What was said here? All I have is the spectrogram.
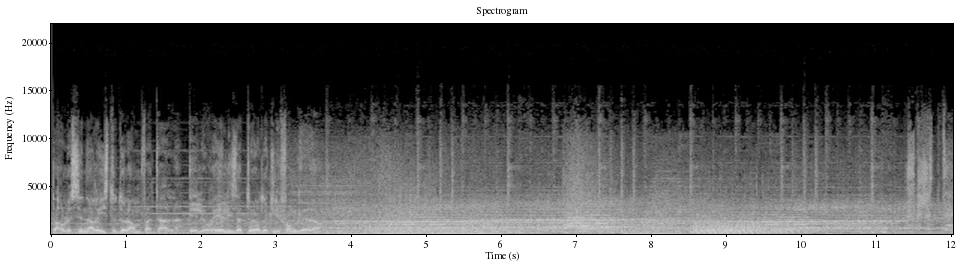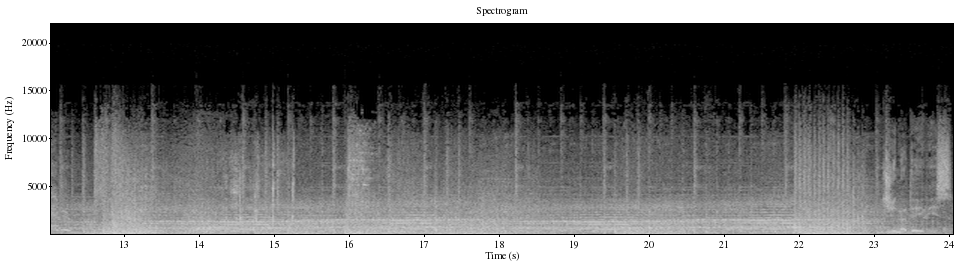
Par le scénariste de L'arme fatale et le réalisateur de Cliffhanger. Gina Davis,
